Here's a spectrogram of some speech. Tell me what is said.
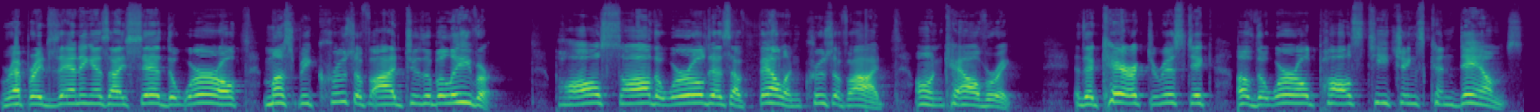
representing, as I said, the world, must be crucified to the believer. Paul saw the world as a felon crucified on Calvary. The characteristic of the world Paul's teachings condemns,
